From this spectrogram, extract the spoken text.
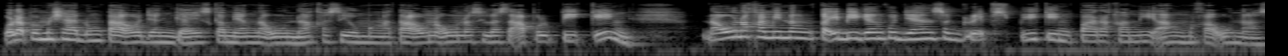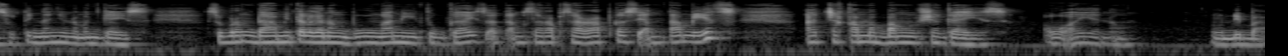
wala pa masyadong tao dyan guys. Kami ang nauna kasi yung mga tao nauna sila sa apple picking. Nauna kami ng kaibigan ko dyan sa grape picking para kami ang makauna. So, tingnan nyo naman guys. Sobrang dami talaga ng bunga nito guys. At ang sarap-sarap kasi ang tamis. At saka mabango siya guys. O, ayan o. O, diba?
